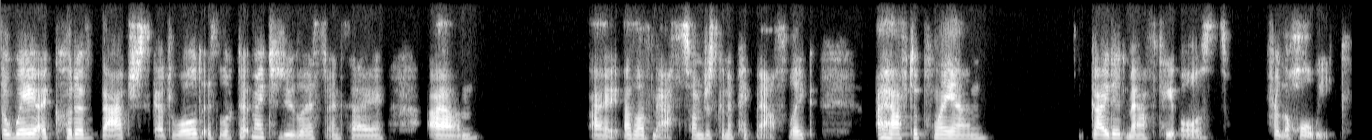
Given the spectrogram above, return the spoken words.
The way I could have batch scheduled is looked at my to-do list and say, um, I, I love math, so I'm just going to pick math. Like I have to plan guided math tables for the whole week.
